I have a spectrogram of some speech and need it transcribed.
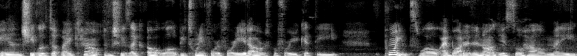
And she looked up my account and she's like, oh, well, it'll be 24 to 48 hours before you get the points. Well, I bought it in August, so how many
